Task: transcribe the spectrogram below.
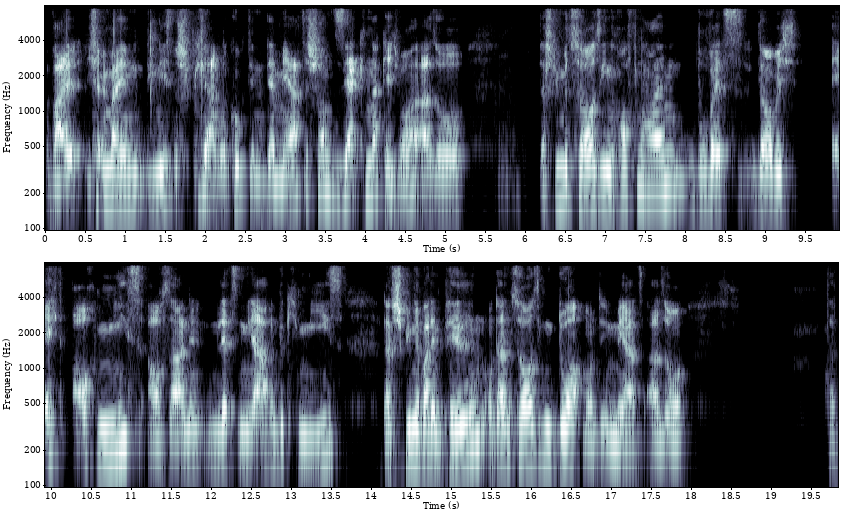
Weil ich habe mir mal die nächsten Spiele angeguckt. Der März ist schon sehr knackig, war. Also das Spiel mit zu Hause gegen Hoffenheim, wo wir jetzt, glaube ich, echt auch mies aussahen in den letzten Jahren, wirklich mies. Dann spielen wir bei den Pillen und dann zu Hause gegen Dortmund im März. Also das,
